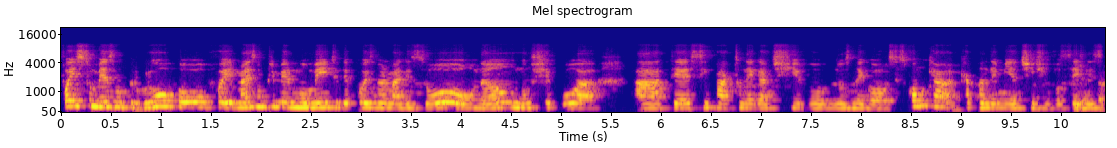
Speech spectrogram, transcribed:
Foi isso mesmo para o grupo, ou foi mais um primeiro momento e depois normalizou, ou não, não chegou a, a ter esse impacto negativo nos negócios? Como que a, que a pandemia atingiu vocês? Nesse...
